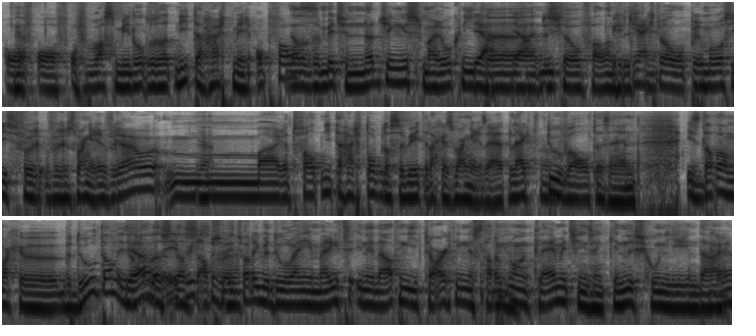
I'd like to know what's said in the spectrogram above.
of, of, of wasmiddel, zodat het niet te hard meer opvalt. Dat het een beetje nudging is, maar ook niet, Ja, eh, ja, niet dus te opvallend Je is. krijgt wel promoties voor, voor zwangere vrouwen, maar het valt niet te hard op dat ze weten dat je zwanger bent. Het lijkt toeval te zijn. Is dat dan wat je bedoelt dan? Is ja, dan dat is, dat is absoluut of, wat ik bedoel. En je merkt inderdaad in die targeting, er staat ook nog een klein beetje in zijn kinderschoen hier en daar. hè.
